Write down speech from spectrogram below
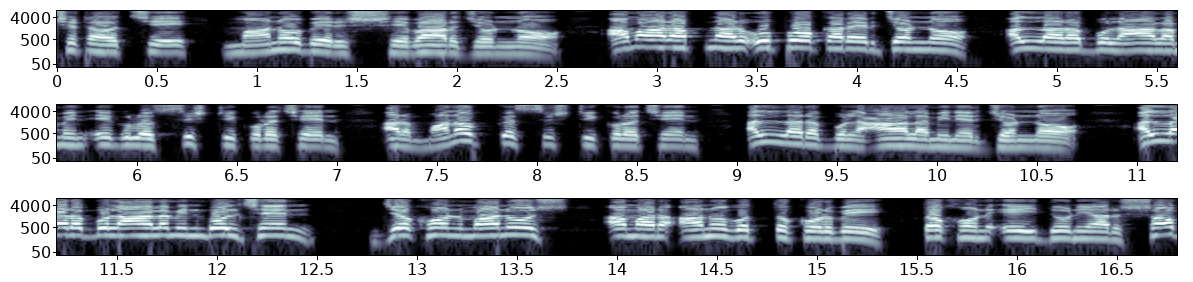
সেটা হচ্ছে মানবের সেবার জন্য। আমার, আপনার উপকারের জন্য আল্লাহ রাব্বুল আলামিন এগুলো সৃষ্টি করেছেন আর মানবকে সৃষ্টি করেছেন আল্লাহ রাব্বুল আলামিনের জন্য। আল্লাহ রাব্বুল আলামিন বলছেন, যখন মানুষ আমার আনুগত্য করবে, তখন এই দুনিয়ার সব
